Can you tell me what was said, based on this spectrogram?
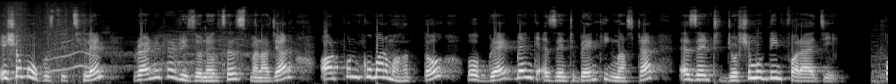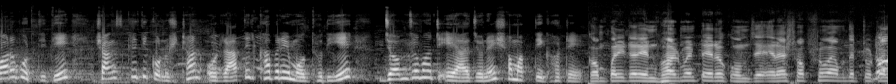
এ সময় উপস্থিত ছিলেন রানিটার রিজনাল সেলস ম্যানেজার অর্পণ কুমার মাহাত্ম ও BRAC bank agent banking master agent Jasimuddin Faraji. পরবর্তীতে সাংস্কৃতিক অনুষ্ঠান ও রাতের খাবারের মধ্য দিয়ে জমজমাট এই আয়োজনের সমাপ্তি ঘটে। কোম্পানিটার এনভায়রনমেন্টটা এরকম যে এরা সবসময় আমাদের টোটাল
